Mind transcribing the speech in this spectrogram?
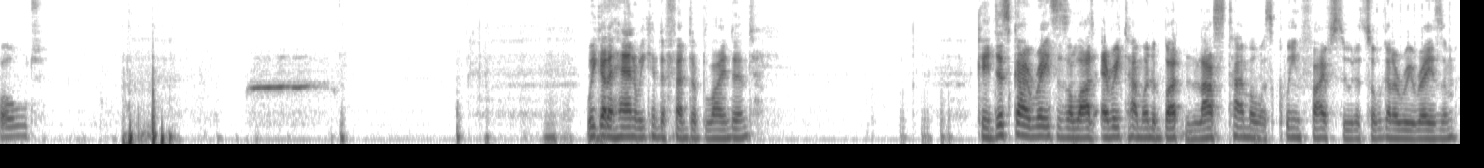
Fold. We got a hand we can defend a blind end. Okay, this guy raises a lot every time on the button. Last time it was queen 5 suited, so we're going to re-raise him.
